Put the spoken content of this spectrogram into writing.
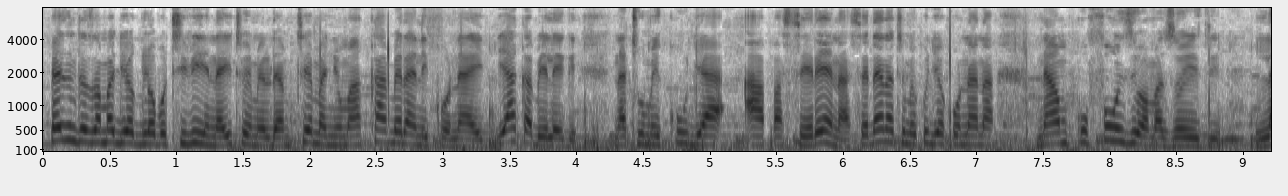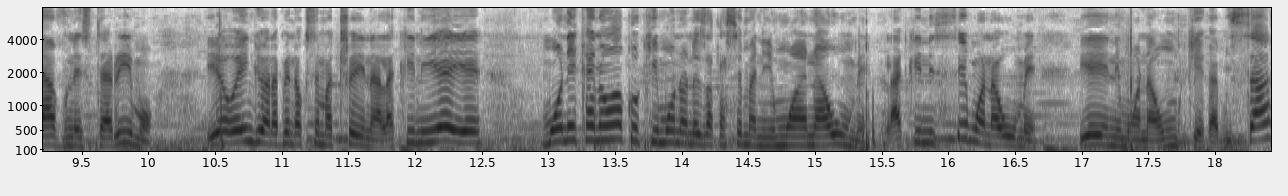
Mpenzi mtazamaji wa Global TV, naitwa Imelda Mtema, nyuma ya kamera niko naye Jaka Belege na tumekuja hapa Serena. Serena tumekuja kuonana na mkufunzi wa mazoezi Loveness Tarimo. Yeye wengi wanapenda kusema trainer, lakini yeye mwonekano wako kimono unaweza kasema ni mwanaume, lakini si mwanaume, yeye ni mwanamke kabisa.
